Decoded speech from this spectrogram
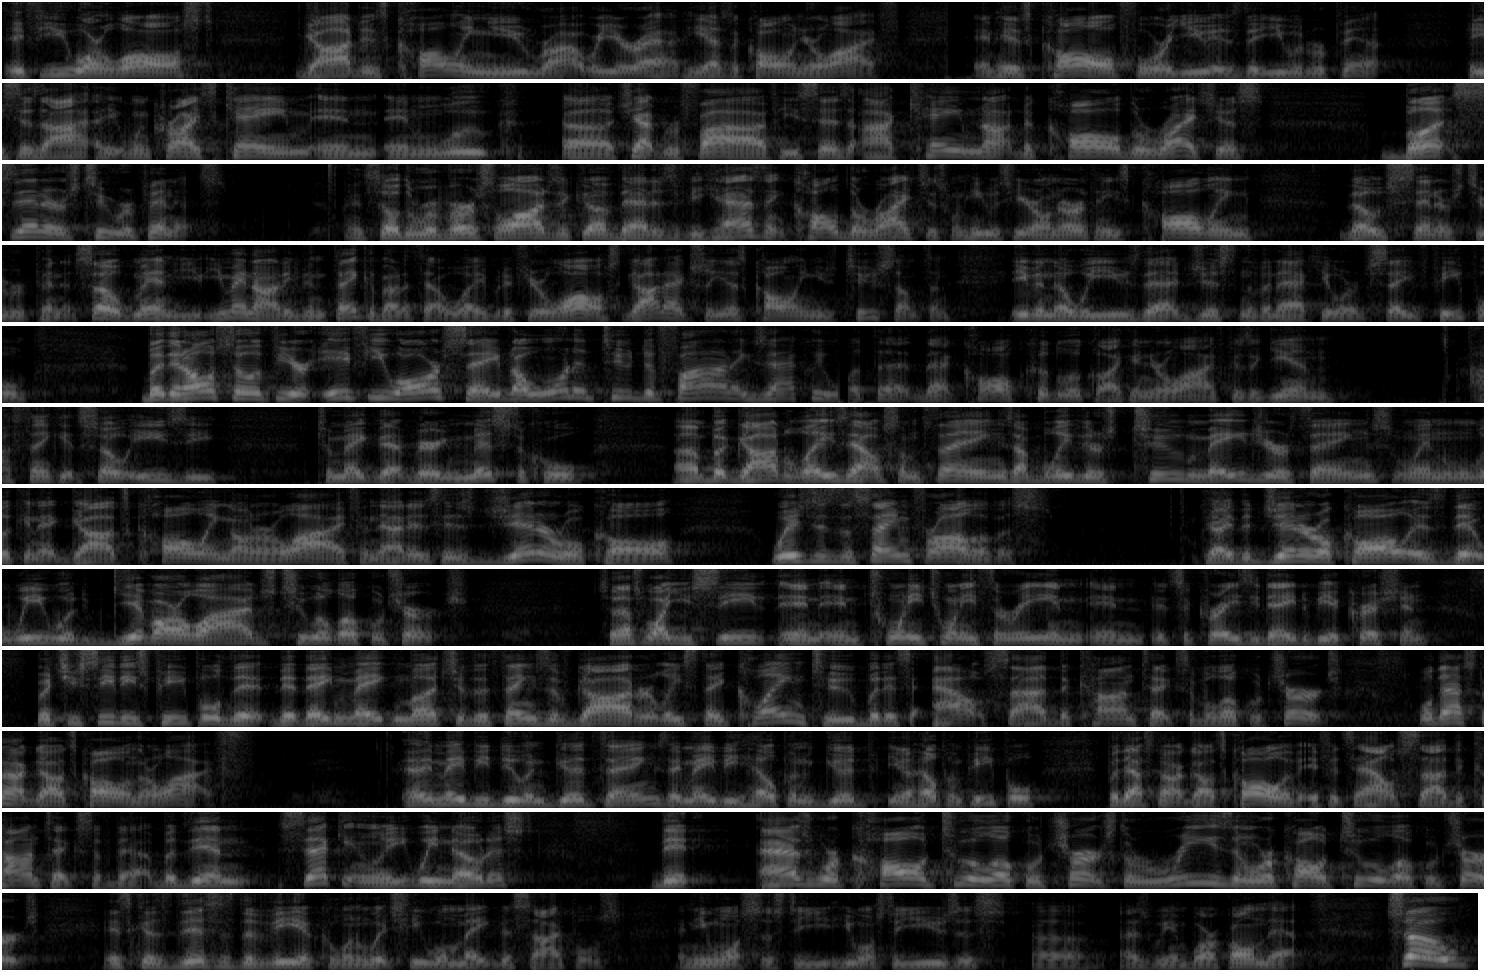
If you are lost God is calling you right where you're at. He has a call in your life. And his call for you is that you would repent. He says, I, when Christ came in, in Luke uh, chapter 5, he says, I came not to call the righteous, but sinners to repentance. And so the reverse logic of that is if he hasn't called the righteous when he was here on earth and he's calling those sinners to repentance. So, man, you, you may not even think about it that way, but if you're lost, God actually is calling you to something, even though we use that just in the vernacular of saved people. But then also, if you're if you are saved, I wanted to define exactly what that, that call could look like in your life. Because again, I think it's so easy to make that very mystical. Um, but God lays out some things. I believe there's two major things when looking at God's calling on our life, and that is His general call, which is the same for all of us. Okay, the general call is that we would give our lives to a local church. So that's why you see in, in 2023, and, and it's a crazy day to be a Christian, but you see these people that, that they make much of the things of God, or at least they claim to, but it's outside the context of a local church. Well, that's not God's call in their life. They may be doing good things, they may be helping good, you know, helping people, but that's not God's call if, if it's outside the context of that. But then, secondly, we noticed that as we're called to a local church, the reason we're called to a local church is because this is the vehicle in which He will make disciples, and He wants us to He wants to use us uh, as we embark on that. So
